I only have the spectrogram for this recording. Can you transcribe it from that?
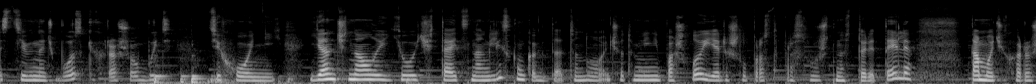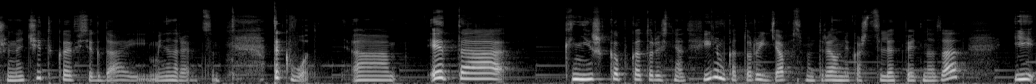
Стивена Чбоски «Хорошо быть тихоней». Я начинала ее читать на английском когда-то, но что-то мне не пошло, и я решила просто прослушать на Storytel. Там очень хорошая начитка всегда, и мне нравится. Так вот, а, это книжка, по которой снят фильм, который я посмотрела, мне кажется, лет пять назад. И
